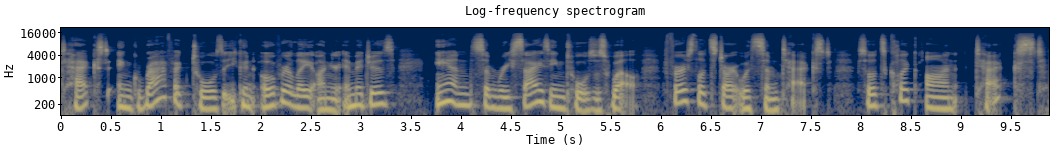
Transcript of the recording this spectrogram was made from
text and graphic tools that you can overlay on your images and some resizing tools as well. First, let's start with some text. So let's click on text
